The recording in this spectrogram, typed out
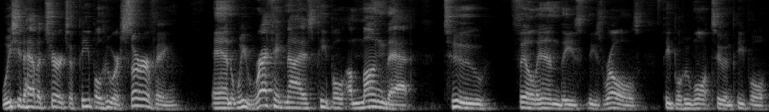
We should have a church of people who are serving, and we recognize people among that to fill in these, these roles people who want to and people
